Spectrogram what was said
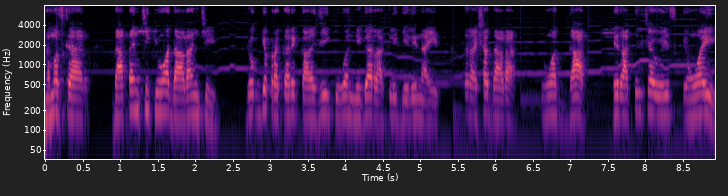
नमस्कार. दातांची किंवा दाढांची योग्य प्रकारे काळजी किंवा निगा राखली गेली नाहीत तर अशा दाढा किंवा दात हे रात्रीच्या वेळेस केव्हाही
